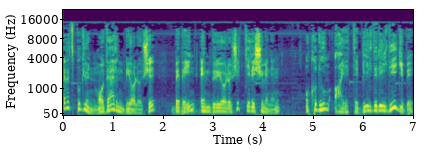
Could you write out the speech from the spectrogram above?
Evet bugün modern biyoloji, bebeğin embriyolojik gelişiminin okuduğum ayette bildirildiği gibi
